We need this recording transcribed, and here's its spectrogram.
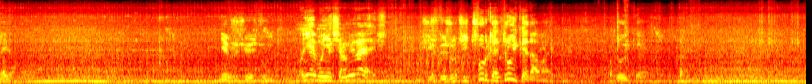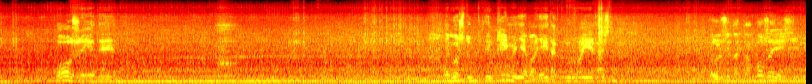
No i dobra. Nie wrzuciłeś dwójki. No nie, bo nie chciała mi wejść. Musisz wyrzucić czwórkę, trójkę dawaj. Trójkę. Boże, jedyny. No gość tu klimy nie ma, nie? I tak kurwa jechać to... To ludzie tak na Boże jeździli.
